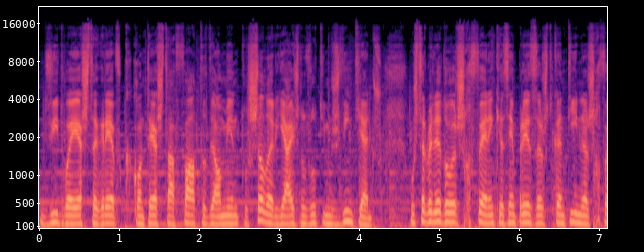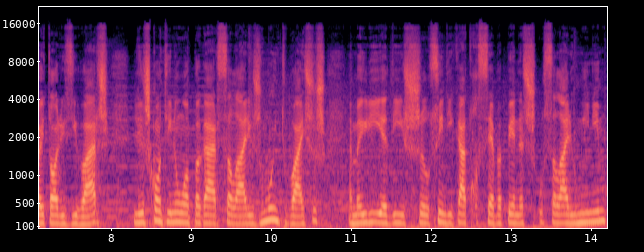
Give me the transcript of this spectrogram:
devido a esta greve que contesta a falta de aumentos salariais nos últimos 20 anos. Os trabalhadores referem que as empresas de cantinas, refeitórios e bares lhes continuam a pagar salários muito baixos. A maioria diz o sindicato recebe apenas o salário mínimo.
